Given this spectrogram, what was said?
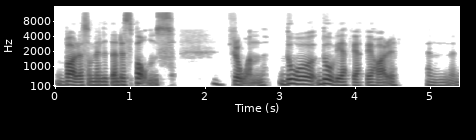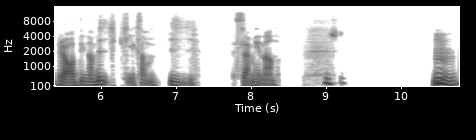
vara som en liten respons mm. från, då, då vet vi att vi har en bra dynamik liksom, i slemhinnan. Mm. Mm.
